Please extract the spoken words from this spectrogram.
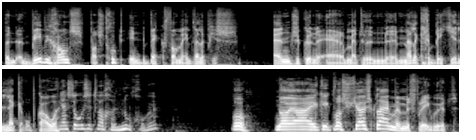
Een, een babygans past goed in de bek van mijn welpjes. En ze kunnen er met hun eh, melkgebitje lekker op kauwen. Ja, zo is het wel genoeg hoor. Oh, nou ja, ik, ik was juist klaar met mijn spreekbeurt.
